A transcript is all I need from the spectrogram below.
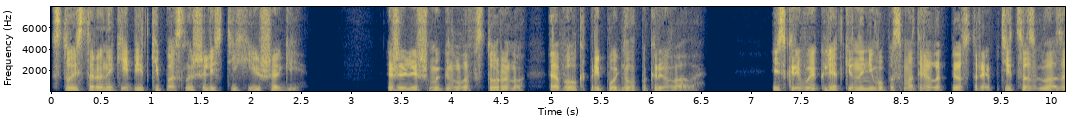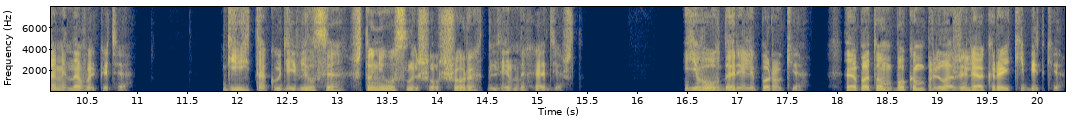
с той стороны кибитки послышались тихие шаги. Желе шмыгнула в сторону, а волк приподнял покрывало. Из кривой клетки на него посмотрела пестрая птица с глазами на выкате. Гий так удивился, что не услышал шорох длинных одежд. Его ударили по руке, а потом боком приложили о край кибитки.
